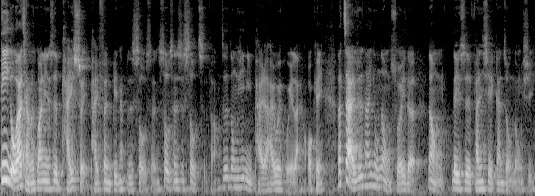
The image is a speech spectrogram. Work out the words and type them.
第一个我要讲的观念是排水、排粪便，它不是瘦身，瘦身是瘦脂肪，这个东西你排了还会回来。OK，那再来就是他用那种所谓的那种类似番泻干这种东西，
